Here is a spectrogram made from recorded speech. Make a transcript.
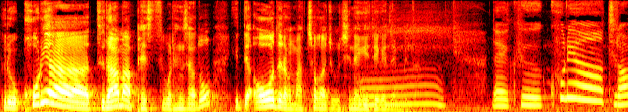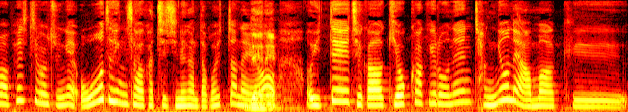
그리고 코리아 드라마 페스티벌 행사도 이때 어워드랑 맞춰가지고 진행이 되게 됩니다. 음, 네, 그 코리아 드라마 페스티벌 중에 어워드 행사 같이 진행한다고 했잖아요. 어, 이때 제가 기억하기로는 작년에 아마 그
